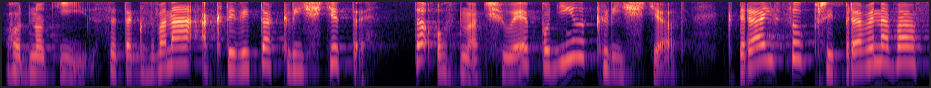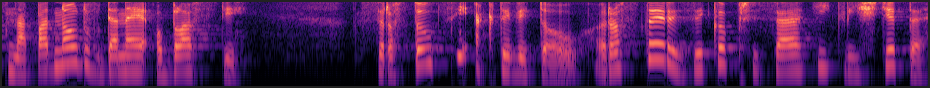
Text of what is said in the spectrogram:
Hodnotí se takzvaná aktivita klíštěte. Ta označuje podíl klíšťat, která jsou připravena vás napadnout v dané oblasti. S rostoucí aktivitou roste riziko přisátí klíštěte.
